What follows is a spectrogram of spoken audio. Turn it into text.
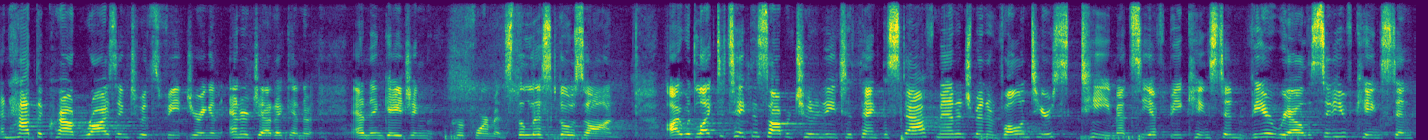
and had the crowd rising to its feet during an energetic and, and engaging performance. The list goes on. I would like to take this opportunity to thank the staff, management and volunteers team at CFB Kingston, Via Rail, the City of Kingston,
